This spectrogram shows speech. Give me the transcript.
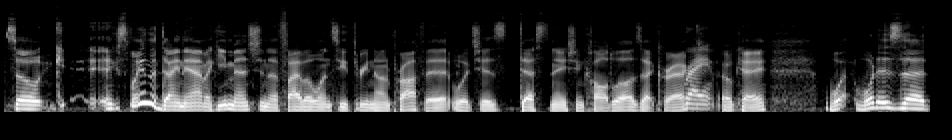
So, c- explain the dynamic. You mentioned a 501c3 nonprofit, which is Destination Caldwell. Is that correct? Right. Okay. What What is the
